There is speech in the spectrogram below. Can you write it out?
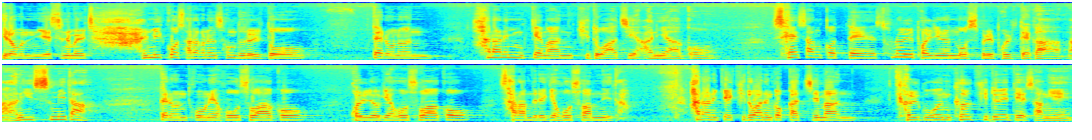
여러분, 예수님을 잘 믿고 살아가는 성도들도 때로는 하나님께만 기도하지 아니하고 세상 것에 손을 벌리는 모습을 볼 때가 많이 있습니다. 때로는 돈에 호소하고 권력에 호소하고 사람들에게 호소합니다. 하나님께 기도하는 것 같지만 결국은 그 기도의 대상이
